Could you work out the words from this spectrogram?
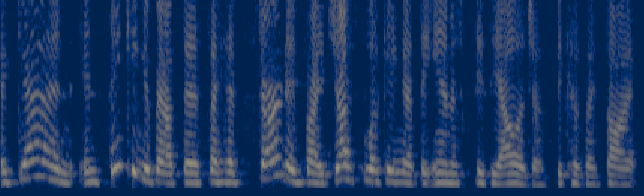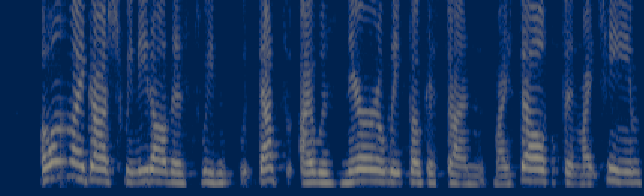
again, in thinking about this, I had started by just looking at the anesthesiologist because I thought, oh my gosh, we need all this. We that's I was narrowly focused on myself and my team,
